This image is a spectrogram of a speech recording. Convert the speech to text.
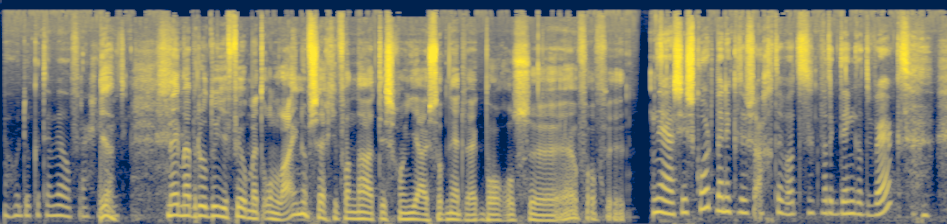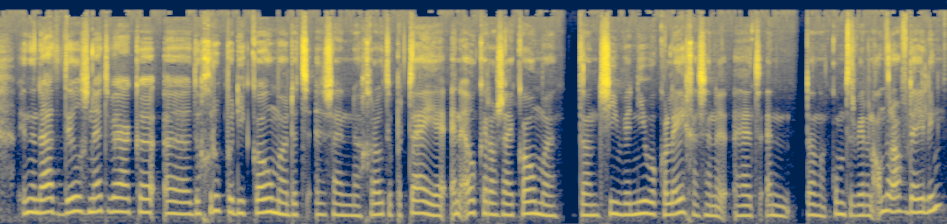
Hoe doe ik het dan wel, vraag je Ja. niet. Nee, maar bedoel, doe je veel met online of zeg je van nou, het is gewoon juist op netwerkborrels eh, of, of eh, Nou ja, sinds kort ben ik dus achter wat, wat ik denk dat werkt. Inderdaad, deels netwerken. eh, de groepen die komen, dat zijn grote partijen. En elke keer als zij komen, dan zien we nieuwe collega's en het. En dan komt er weer een andere afdeling.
